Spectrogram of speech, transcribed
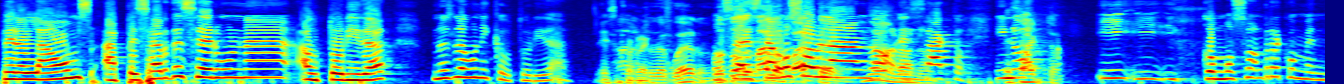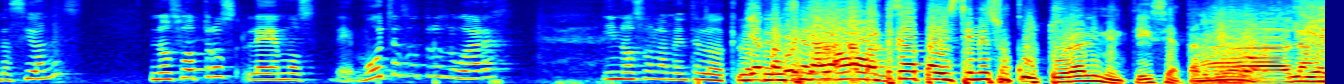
pero la OMS, a pesar de ser una autoridad, no es la única autoridad. Es Ah, correcto. de acuerdo. No o sea, estamos hablando, No, no, no. exacto. Y, no, Exacto. Y, y- y como son recomendaciones, nosotros leemos de muchos otros lugares y no solamente lo, lo Y que aparte dice la cada, OMS. aparte cada país tiene su cultura alimenticia también. Ah, y en de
